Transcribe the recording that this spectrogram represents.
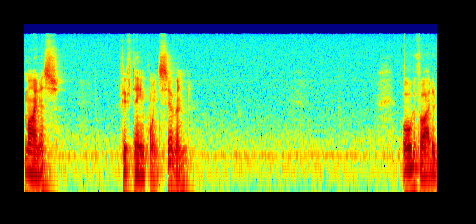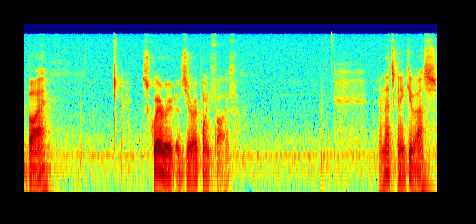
minus 15.7 all divided by square root of 0.5 and that's going to give us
